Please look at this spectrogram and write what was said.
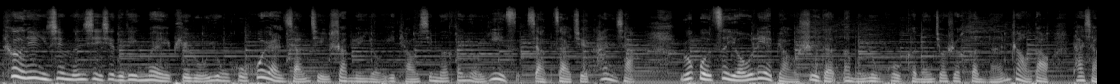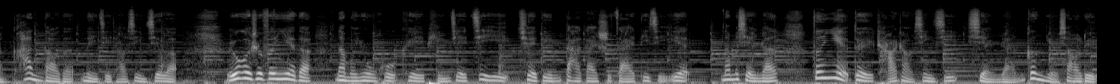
特定新闻信息的定位，譬如用户忽然想起上面有一条新闻很有意思，想再去看下。如果自由列表式的，那么用户可能就是很难找到他想看到的那几条信息了。如果是分页的，那么用户可以凭借记忆确定大概是在第几页。那么显然，分页对查找信息显然更有效率，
